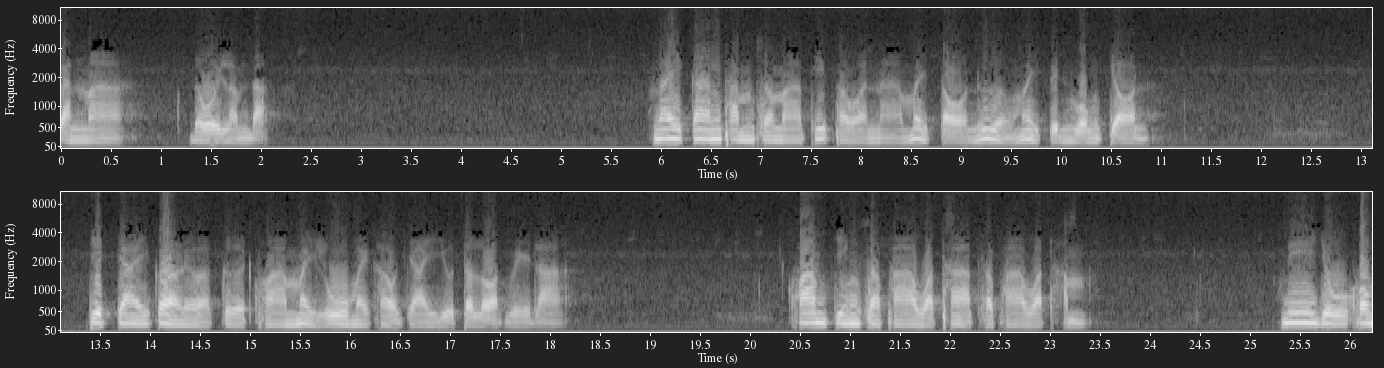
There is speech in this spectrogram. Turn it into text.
กันมาโดยลำดับ ในการทำสมาธิภาวนาไม่ต่อเนื่องไม่เป็นวงจร จิตใจก็เลยว่าเกิดความไม่รู้ไม่เข้าใจอยู่ตลอดเวลา ความจริงสภาวธาตุสภาวธรรม มีอยู่คง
